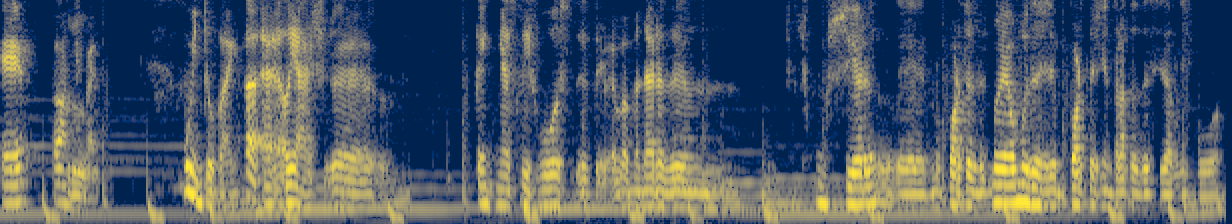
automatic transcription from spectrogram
É, ah, bem. Muito bem. Ah, ah aliás, uh, quem conhece Lisboa, a maneira de, de conhecer, é uma, porta de, é uma das portas de entrada da cidade de Lisboa,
